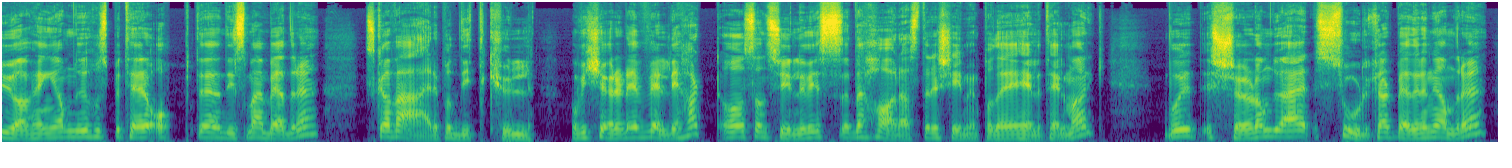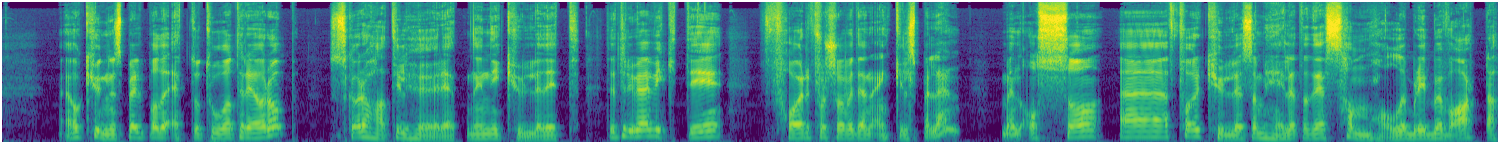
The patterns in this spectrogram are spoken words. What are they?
uavhengig om du hospiterer opp til de som er bedre, skal være på ditt kull. Og vi kjører det veldig hardt, og sannsynligvis det hardeste regimet på det i hele Telemark. Hvor sjøl om du er soleklart bedre enn de andre, og kunne spilt både ett og to og tre år opp, så skal du ha tilhørigheten din i kullet ditt. Det tror jeg er viktig for for så vidt den enkeltspilleren, men også eh, for kullet som helhet, at det samholdet blir bevart. da.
